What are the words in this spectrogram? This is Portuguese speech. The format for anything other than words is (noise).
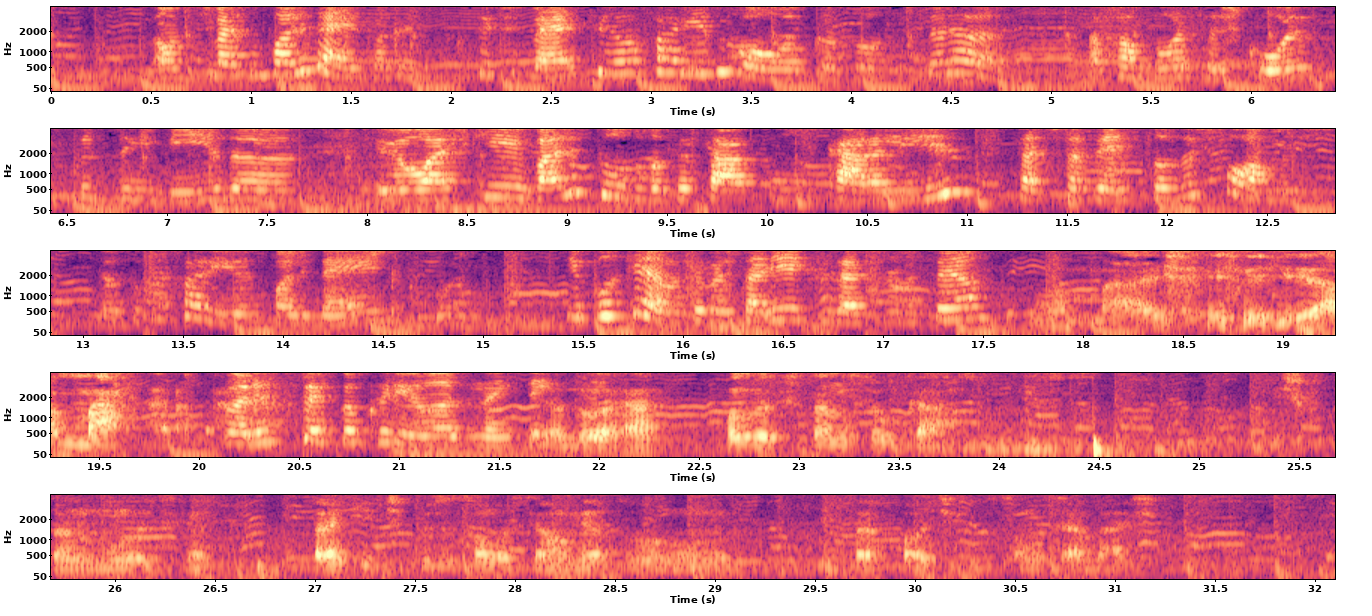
onde tivesse um polidense. Eu acredito que se tivesse eu faria de boa, porque eu sou super a, favor dessas coisas, super desinibida. Eu acho que vale tudo você estar com um cara ali, satisfazer ele de todas as formas. Eu super faria polidense, coisa. E por que? Você gostaria que fizesse pra você? Amar, (laughs) iria amar. Por isso que você ficou curioso, né? Entendi. adorar. Quando você está no seu carro, escutando música, para que tipo de som você aumenta o volume e para qual tipo de som você abaixa?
